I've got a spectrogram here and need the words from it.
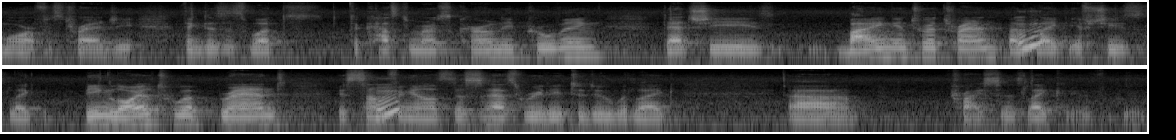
more of a strategy. I think this is what the customer is currently proving that she's buying into a trend, but like if she's like being loyal to a brand is something else. This has really to do with like uh, prices, like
